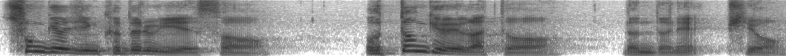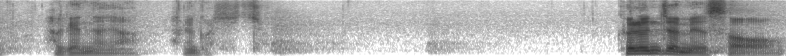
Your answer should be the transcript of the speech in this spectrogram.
숨겨진 그들을 위해서 어떤 교회가 더 런던에 필요하겠느냐 하는 것이죠. 그런 점에서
